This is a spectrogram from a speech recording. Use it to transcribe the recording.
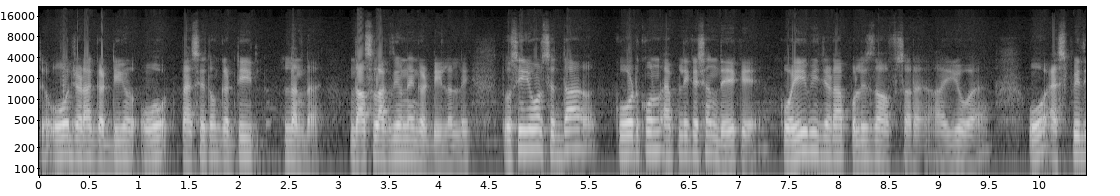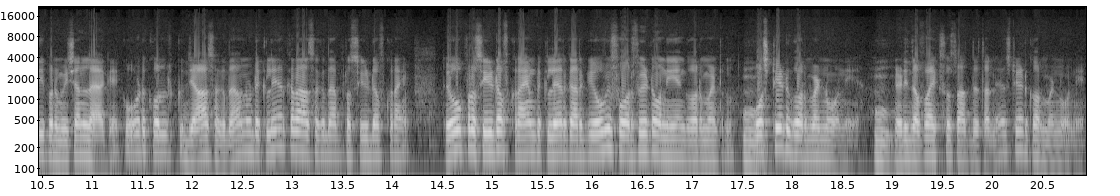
ਤੇ ਉਹ ਜਿਹੜਾ ਗੱਡੀ ਉਹ ਪੈਸੇ ਤੋਂ ਗੱਡੀ ਲੈਂਦਾ 10 ਲੱਖ ਦੀ ਉਹਨੇ ਗੱਡੀ ਲੈ ਲਈ। ਤੁਸੀਂ ਉਹ ਸਿੱਧਾ ਕੋਰਟ ਕੋਲ ਐਪਲੀਕੇਸ਼ਨ ਦੇ ਕੇ ਕੋਈ ਵੀ ਜਿਹੜਾ ਪੁਲਿਸ ਦਾ ਅਫਸਰ ਹੈ ਆਈਓ ਹੈ ਉਹ ਐਸਪੀ ਦੀ ਪਰਮਿਸ਼ਨ ਲੈ ਕੇ ਕੋਰਟ ਕੋਲ ਜਾ ਸਕਦਾ ਉਹਨੂੰ ਡਿਕਲੇਅਰ ਕਰਾ ਸਕਦਾ ਪ੍ਰੋਸੀਡ ਆਫ ਕ੍ਰਾਈਮ ਤੇ ਉਹ ਪ੍ਰੋਸੀਡ ਆਫ ਕ੍ਰਾਈਮ ਡਿਕਲੇਅਰ ਕਰਕੇ ਉਹ ਵੀ ਫੋਰਫੀਟ ਹੋਣੀ ਹੈ ਗਵਰਨਮੈਂਟ ਨੂੰ ਉਹ ਸਟੇਟ ਗਵਰਨਮੈਂਟ ਨੂੰ ਹੋਣੀ ਹੈ। ਜਿਹੜੀ ਦਫਾ 107 ਦੇ ਥੱਲੇ ਸਟੇਟ ਗਵਰਨਮੈਂਟ ਨੂੰ ਹੋਣੀ ਹੈ।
